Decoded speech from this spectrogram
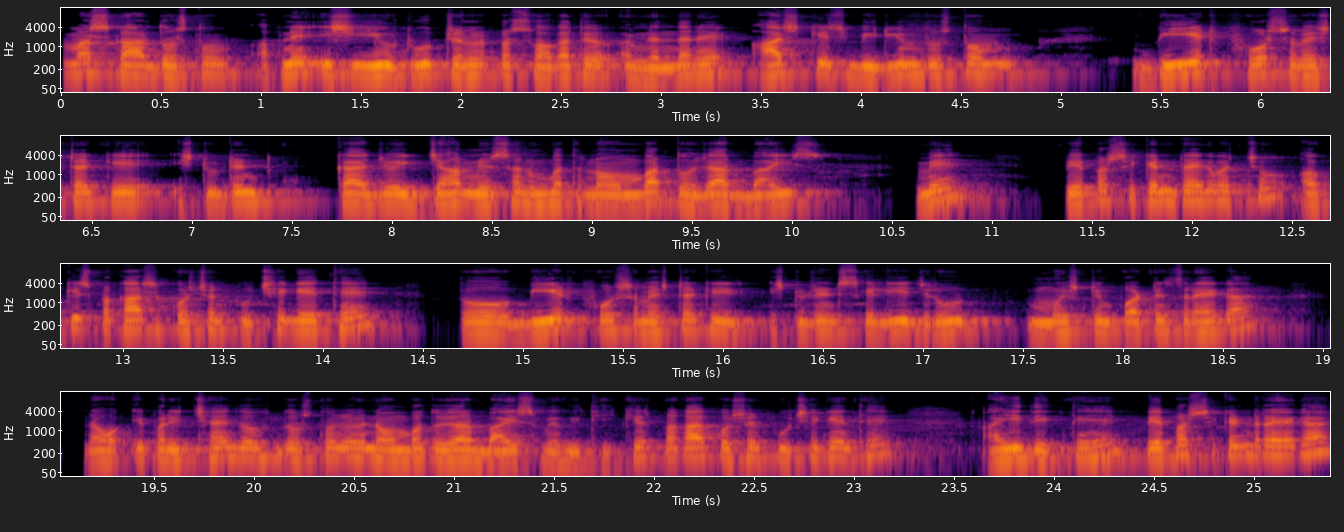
नमस्कार दोस्तों अपने इस YouTube चैनल पर स्वागत है अभिनंदन है। आज के इस वीडियो में दोस्तों हम बी एड फोर्थ सेमेस्टर के स्टूडेंट का जो एग्जामिनेशन हुआ था नवंबर 2022 में पेपर सेकंड रहेगा बच्चों और किस प्रकार से क्वेश्चन पूछे गए थे तो बी एड फोर्थ सेमेस्टर के स्टूडेंट्स के लिए ज़रूर मोस्ट इंपॉर्टेंस रहेगा। ये परीक्षाएँ दो, दोस्तों जो है नवंबर दो हज़ार बाईस में हुई थी। किस प्रकार क्वेश्चन पूछे गए थे आइए देखते हैं। पेपर सेकेंड रहेगा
